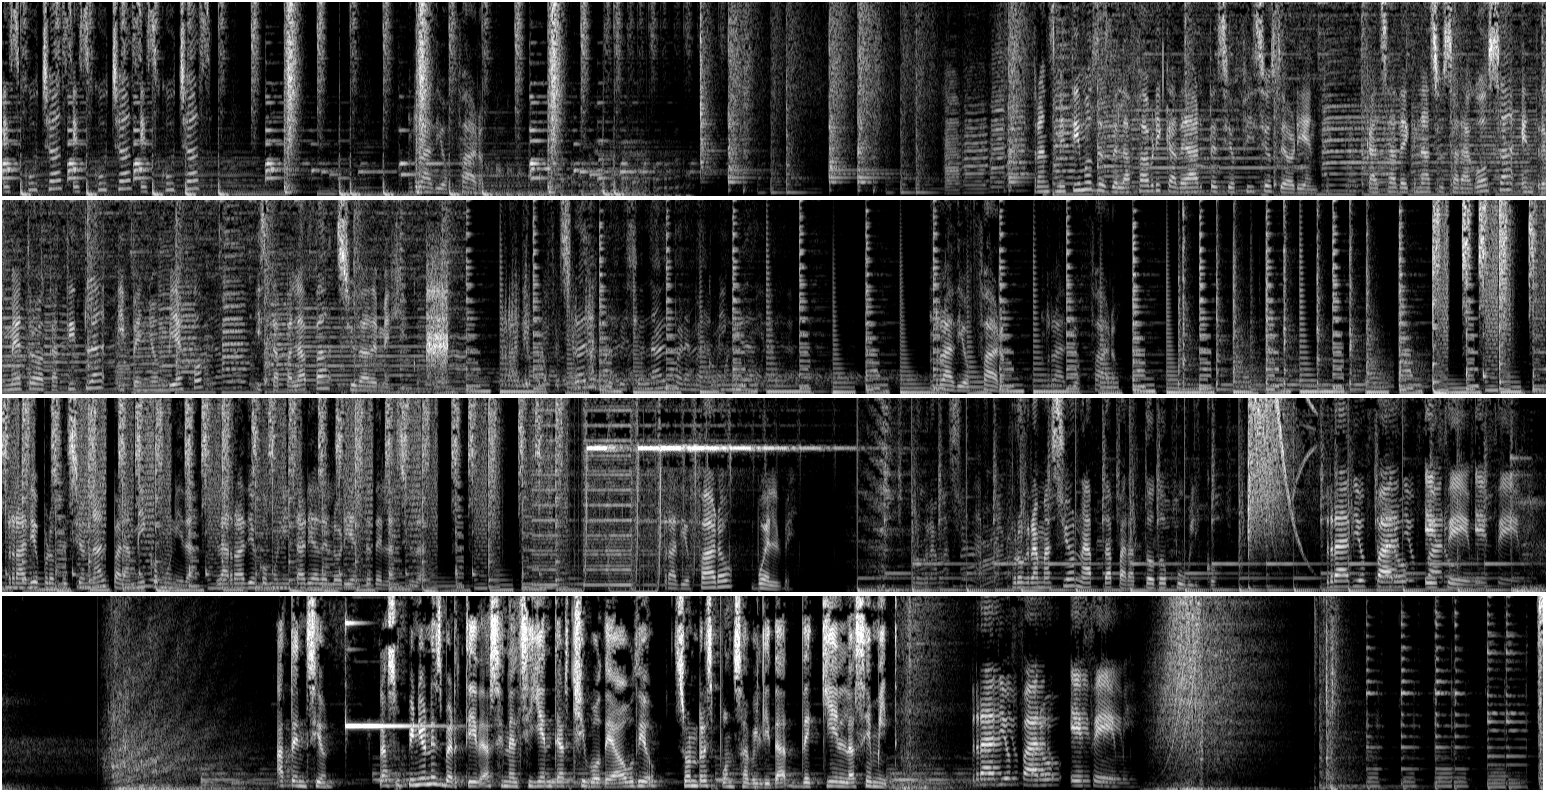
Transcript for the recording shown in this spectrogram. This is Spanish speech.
escuchas, escuchas, escuchas Radio Faro. Transmitimos desde la Fábrica de Artes y Oficios de Oriente, Calzada Ignacio Zaragoza, entre Metro Acatitla y Peñón Viejo, Iztapalapa, Ciudad de México. Radio profesional para mi comunidad. Radio Faro, Radio profesional para mi comunidad, la radio comunitaria del oriente de la ciudad. Radio Faro vuelve. Programación apta para todo público. Radio Faro, FM. Atención. Las opiniones vertidas en el siguiente archivo de audio son responsabilidad de quien las emite. Radio Faro FM.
